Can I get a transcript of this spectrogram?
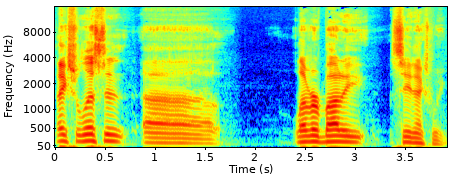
thanks for listening. Uh, love everybody. See you next week.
